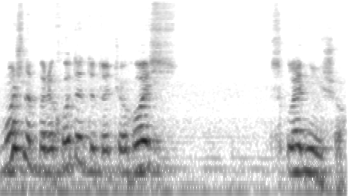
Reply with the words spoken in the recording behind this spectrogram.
можна переходити до чогось складнішого.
